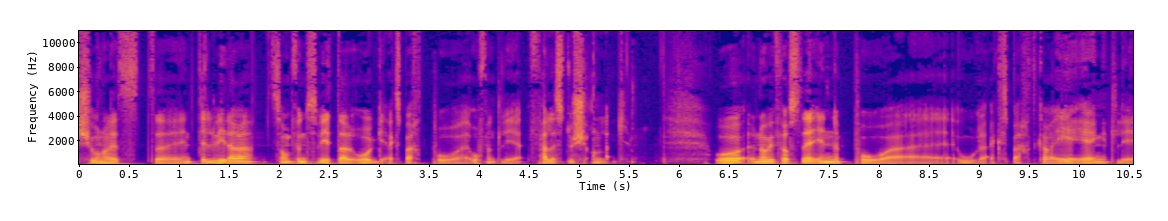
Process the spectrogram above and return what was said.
journalist eh, inntil videre, samfunnsviter og ekspert på offentlige fellesdusjanlegg. Og når vi først er inne på uh, ordet ekspert, hva er egentlig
